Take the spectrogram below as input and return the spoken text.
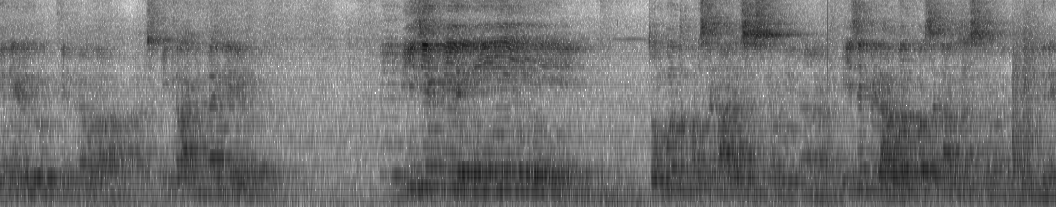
ಏನು ಹೇಳಿದರು ಅಂತ ಹೇಳಿದ್ರೆ, ಅವರ ಸ್ಪೀಕರ್ ಆಗಿದ್ದಾಗಲೇ ಹೇಳಿದರು. ಬಿಜೆಪಿಯಲ್ಲಿ ತೊಂಬತ್ತು ಪರ್ಸೆಂಟ್ ಆರ್ ಎಸ್ ಎಸ್ನವರಿದ್ದಾರೆ ಪಿಯಲ್ಲಿ ಅರವತ್ತು ಪರ್ಸೆಂಟ್ ಆರ್ ಎಸ್ ಎಸ್ನವರಿದ್ದಾರೆ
